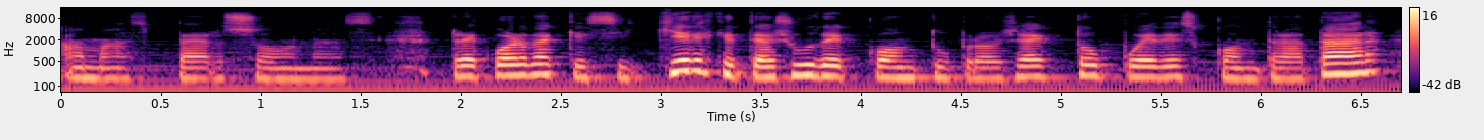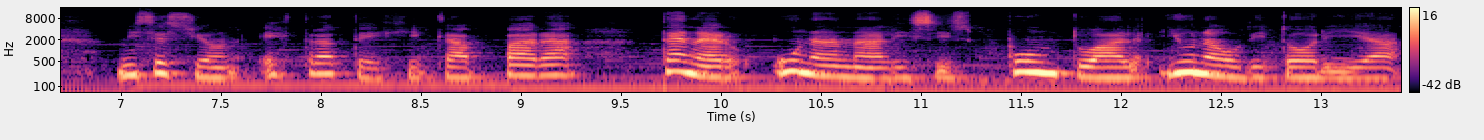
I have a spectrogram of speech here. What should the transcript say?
a más personas. Recuerda que si quieres que te ayude con tu proyecto puedes contratar mi sesión estratégica para tener un análisis puntual y una auditoría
